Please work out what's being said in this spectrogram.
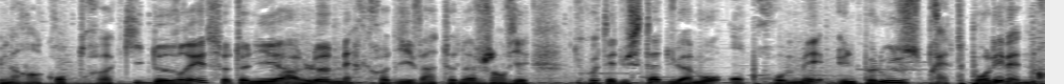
Une rencontre qui devrait se tenir le mercredi 29 janvier. Du côté du stade du Hameau, on promet une pelouse prête pour l'événement.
